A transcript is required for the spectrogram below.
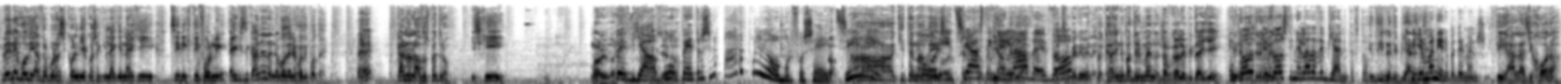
Δεν έχω δει άνθρωπο να σηκώνει 200 κιλά και να έχει τσιριχτή φωνή. Έχεις δει κανέναν, εγώ δεν έχω δει ποτέ. Ε, κάνω λάθος, Πέτρο. Ισχύει. Μόλις Παιδιά, όπου ο Πέτρος είναι πάρα πολύ όμορφος έτσι. Α, κοίτα να δεις. Κορίτσια Ευχαριστώ, στην παιδιά, παιδιά. Ελλάδα εδώ. Κάτσε, περίμενε. Κα- Είναι παντρεμένος. Να βγάλω επιταγή. είναι Εδώ, παντρεμένος. εδώ στην Ελλάδα δεν πιάνεται αυτό. Ε, τι είναι, δεν Στη πιάνεται. Γερμανία είναι παντρεμένος. Τι, αλλάζει χώρα;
